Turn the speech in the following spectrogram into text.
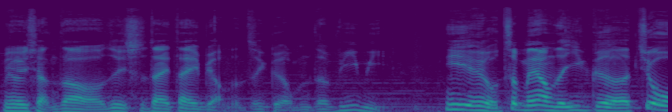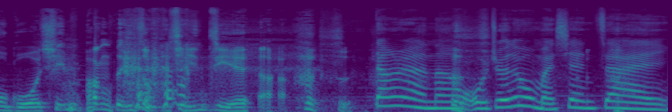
没有想到，瑞士代代表的这个我们的 Vivi。你也有这么样的一个救国兴邦的一种情节啊！是，当然呢，我觉得我们现在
